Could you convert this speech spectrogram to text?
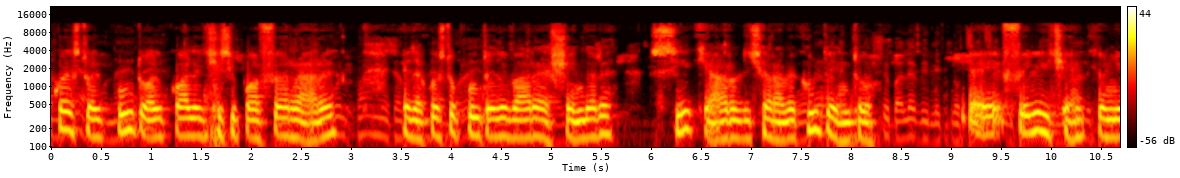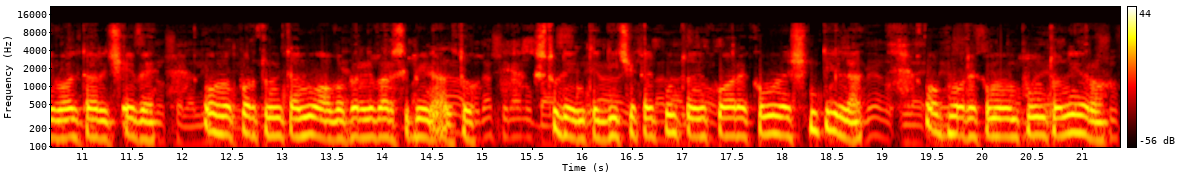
Questo è il punto al quale ci si può afferrare e da questo punto elevare e scendere sì, chiaro, dice Rav, è contento, è felice che ogni volta riceve un'opportunità nuova per elevarsi più in alto. Studente dice che il punto nel cuore è come una scintilla oppure come un punto nero.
